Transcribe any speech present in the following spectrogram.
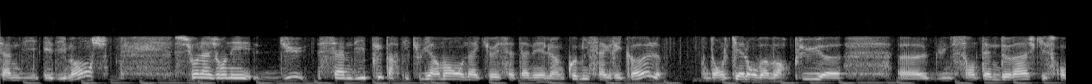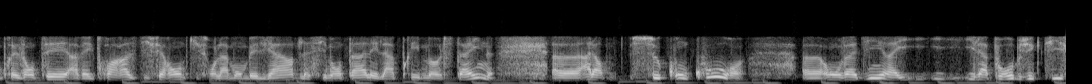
samedi et dimanche. Sur la journée du samedi, plus particulièrement, on accueille cette année un comice agricole dans lequel on va voir plus euh, euh, d'une centaine de vaches qui seront présentées avec trois races différentes qui sont la Montbéliarde, la Cimentale et la Prime Holstein. Euh, alors ce concours euh, on va dire, il, a pour objectif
